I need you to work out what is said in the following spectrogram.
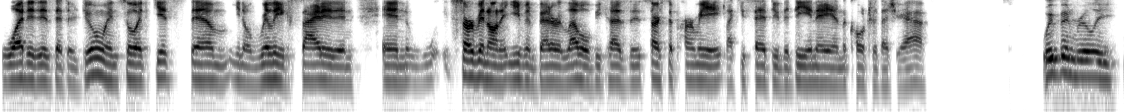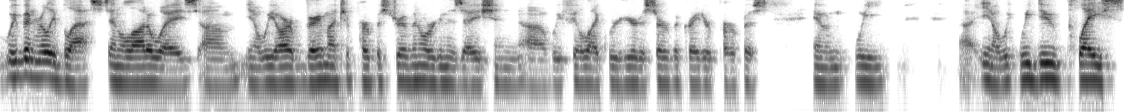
what it is that they're doing. So it gets them you know really excited and and serving on an even better level because it starts to permeate, like you said, through the DNA and the culture that you have. We've been really we've been really blessed in a lot of ways. Um, you know, we are very much a purpose-driven organization. Uh, we feel like we're here to serve a greater purpose, and we, uh, you know, we, we do place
